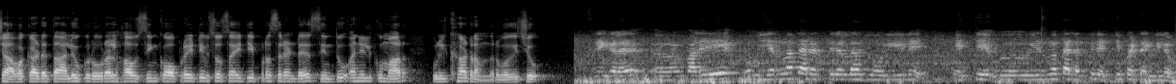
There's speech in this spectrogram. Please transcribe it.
Chavakkad taluk rural housing cooperative society president Sindhu Anilkumar ഉദ്ഘാടനം നിർവഹിച്ചു. സ്ത്രീകൾ വളരെ ഉയർന്ന തരത്തിലുള്ള ജോലിയിൽ എത്തി ഉയർന്ന തലത്തിൽ എത്തിപ്പെട്ടെങ്കിലും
